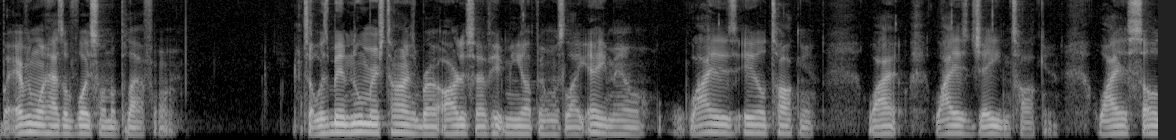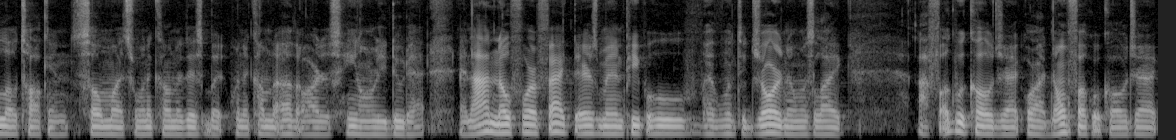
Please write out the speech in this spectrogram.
But everyone has a voice on the platform. So it's been numerous times, bro. Artists have hit me up and was like, "Hey, man, why is Ill talking? Why why is Jaden talking? Why is Solo talking so much when it come to this, but when it come to other artists, he don't really do that." And I know for a fact there's been people who have went to Jordan and was like, "I fuck with Kojak or I don't fuck with Kojak,"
